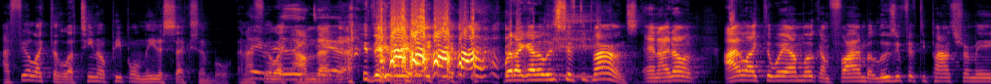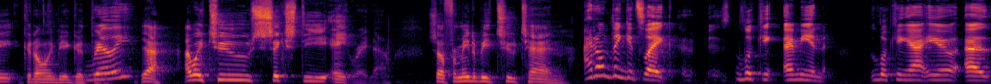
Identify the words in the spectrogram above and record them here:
I feel like the Latino people need a sex symbol, and I feel really like I'm that guy. they really do. But I got to lose 50 pounds, and I don't. I like the way I'm look. I'm fine, but losing 50 pounds for me could only be a good thing. Really? Yeah, I weigh 268 right now. So for me to be 210, I don't think it's like uh, looking. I mean, looking at you as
